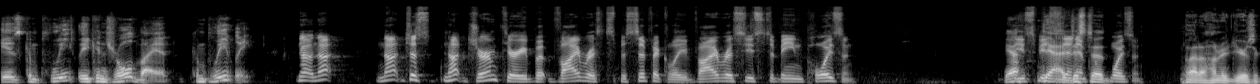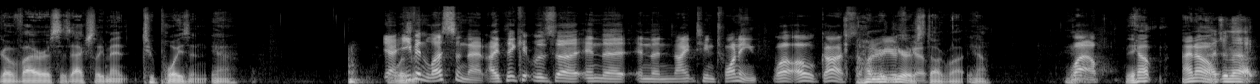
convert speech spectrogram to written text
is completely controlled by it. Completely. No, not not just not germ theory, but virus specifically. Virus used to mean poison. Yeah. It used to be Yeah, just a- poison. About a hundred years ago, virus is actually meant to poison. Yeah. Yeah, was even less than that. I think it was uh, in the in the 1920. Well, oh gosh, A 100 years, years, ago. Dogbot. Yeah. Wow. Yep. I know. Imagine that.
